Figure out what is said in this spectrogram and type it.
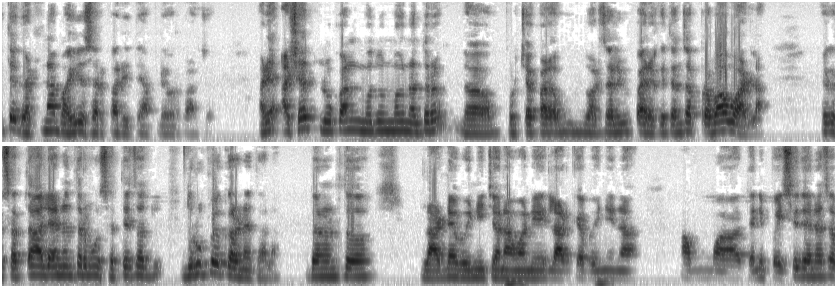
इथे घटनाबाह्य सरकार इथे आपल्यावर काढतं आणि अशाच लोकांमधून मग नंतर पुढच्या काळा वाटचाली मी पाहिलं की त्यांचा प्रभाव वाढला. एक सत्ता आल्यानंतर मग सत्तेचा दुरुपयोग करण्यात आला. उदाहरणार्थ लाडल्या बहिणीच्या नावाने लाडक्या बहिणींना त्यांनी पैसे देण्याचा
